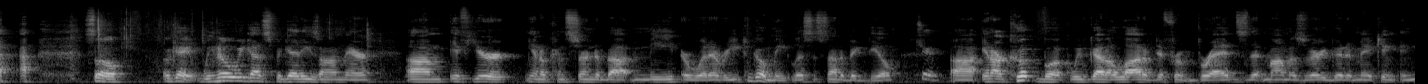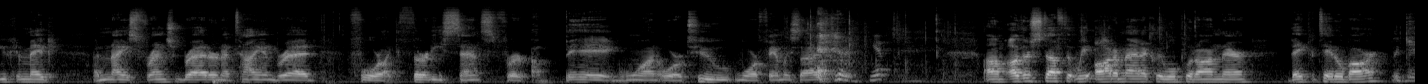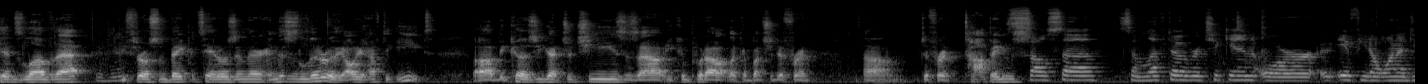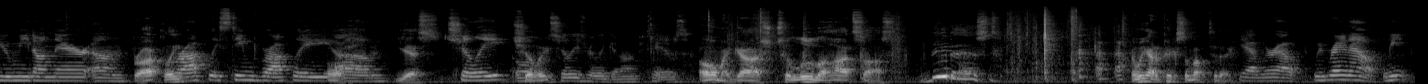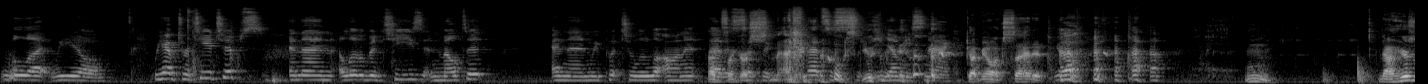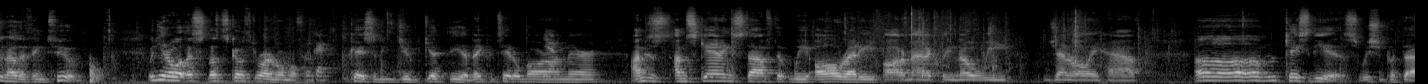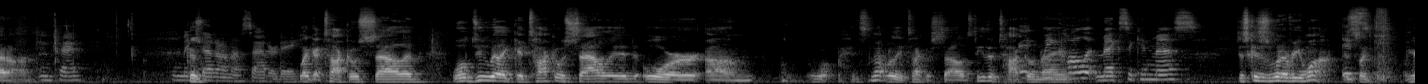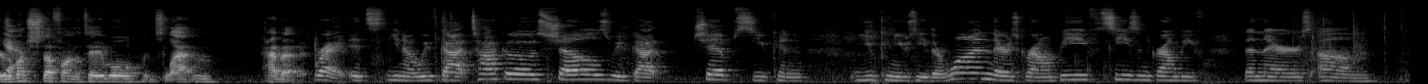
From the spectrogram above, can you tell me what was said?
So, okay, we know we got spaghettis on there. Um, if you're, you know, concerned about meat or whatever, you can go meatless. It's not a big deal. True. Uh, in our cookbook, we've got a lot of different breads that Mama's very good at making, and you can make a nice French bread or an Italian bread for like 30 cents for a big one or two more family size. Yep. Um, other stuff that we automatically will put on there baked potato bar. The kids love that. You throw some baked potatoes in there, and this is literally all you have to eat uh, because you got your cheeses out. You can put out like a bunch of different um, different toppings. Salsa, some leftover chicken, or if you don't want to do meat on there, um, Broccoli. broccoli, steamed broccoli, Oh. um, Yes. chili. Oh, Chili. chili's really good on potatoes. Oh my gosh, Cholula hot sauce, the best. and we got to pick some up today. Yeah, we're out. We ran out. We will let we uh, we have tortilla chips and then a little bit of cheese and melt it, and then we put Cholula on it. That's That like our snack. A, that's a Excuse me. yummy snack. Got me all excited. Now here's another thing too. Well, you know what? Let's let's go through our normal thing. Okay. Okay. So did you get the uh, baked potato bar Yeah. on there? I'm just I'm scanning stuff that we already automatically know we generally have. Um, quesadillas. We should put that on. Okay. We'll make that on a Saturday. Like a taco salad. We'll do like a taco salad or um, it's not really taco salad. It's either taco we night. We call it Mexican mess. just because it's whatever you want. It's, It's- like here's yeah. a bunch of stuff on the table. It's Latin. Have at it. Right. It's you know we've got tacos, shells, we've got chips. You can you can use either one. There's ground beef, seasoned ground beef. Then there's um,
